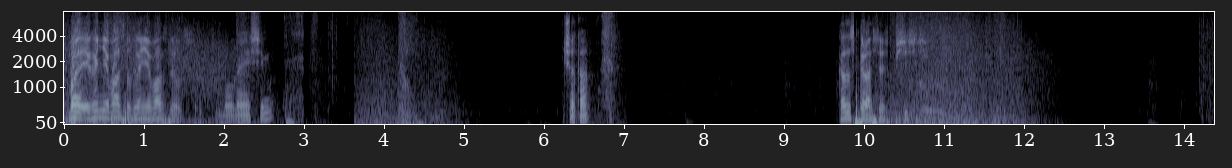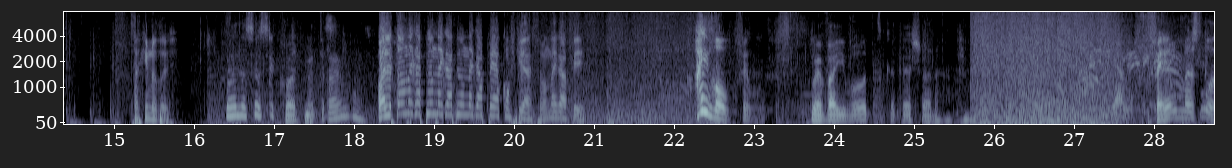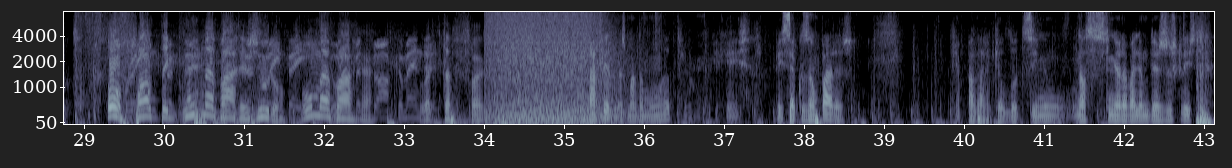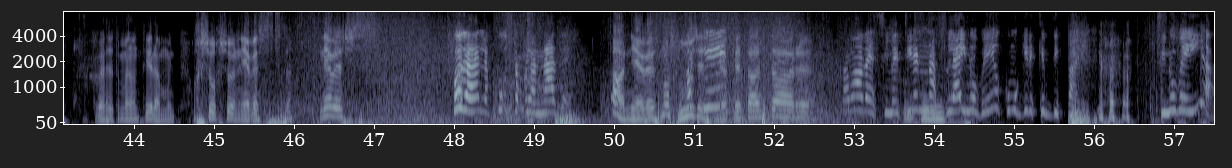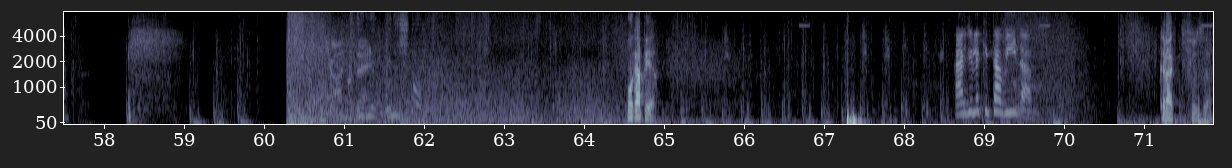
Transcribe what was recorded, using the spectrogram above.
Vai, eu ganhei a base deles, ganhei a base deles. Vou ganhar em cima. Já está. Casas graxas, pixixis. Está aqui no 2. Quando só se corta, me traio. Olha, está um HP, um HP, um HP é a confiança, um HP. Ai lol, fail! O Eva e o outro que até chora. Yeah, fail, mas loto. Oh, falta-lhe uma barra, juro. Uma barra. What the fuck? Está feio, mas manda-me um outro. O que é que é isso? Para isso é que usam paras. Que é para dar aquele lotezinho. Nossa Senhora valha-me Deus Jesus Cristo. A Berta também não tira muito. Rechou, rechou, Nieves. Nieves. Joda, la puta con las naves. Oh, Nieves, não fujas, Ok. meu. Tentar estar. Vamos a ver, si me tiran una fly y no veo, ¿cómo quieres que dispare? si no veía. Charge set. Um HP. Ah, yo le quita vida. Crack, difusa.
